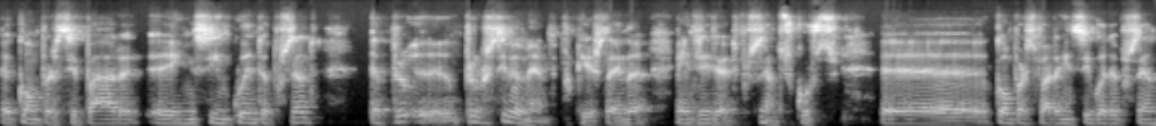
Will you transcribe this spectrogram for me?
a comparticipar em 50% eh, progressivamente, porque este ainda em 38% dos custos, uh, com participar em 50%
